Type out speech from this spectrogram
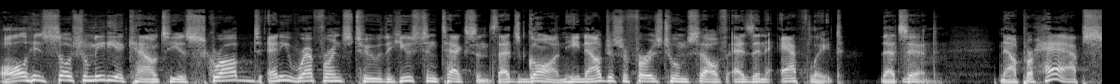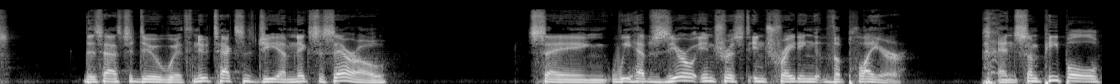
all his social media accounts, he has scrubbed any reference to the Houston Texans. That's gone. He now just refers to himself as an athlete. That's it. Now, perhaps this has to do with new Texans GM Nick Caserio saying we have zero interest in trading the player. and some people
